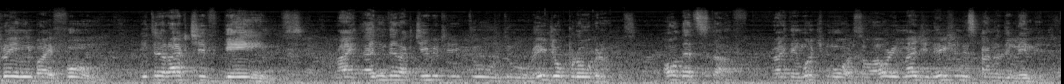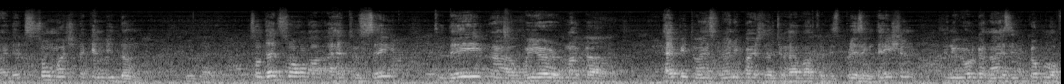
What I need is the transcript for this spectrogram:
training by phone, interactive games, right? Add interactivity to, to radio programs, all that stuff, right? And much more. So our imagination is kind of the limit, right? There's so much that can be done. So that's all I had to say. Today uh, we are like uh, happy to answer any questions that you have after this presentation, and we're organizing a couple of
